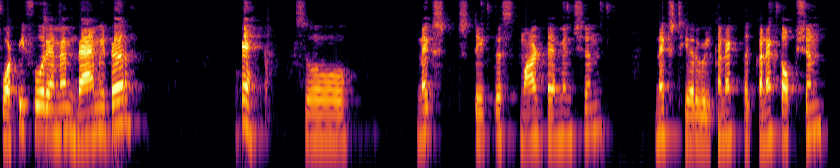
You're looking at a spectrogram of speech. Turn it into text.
44 mm diameter. Okay. So next take the smart dimension. Next here we'll connect the connect option.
